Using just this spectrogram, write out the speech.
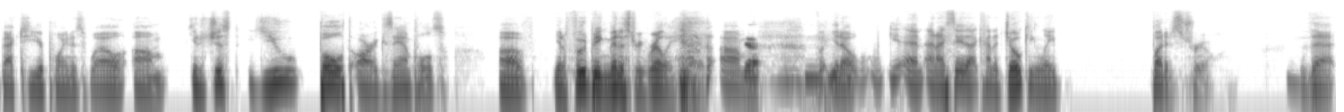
back to your point as well. Um, you know, just you both are examples of you know food being ministry really um yeah. but you know and and i say that kind of jokingly but it's true that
